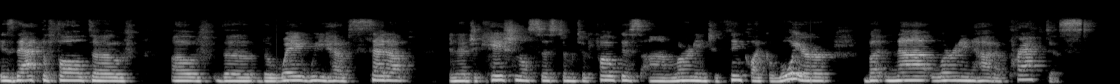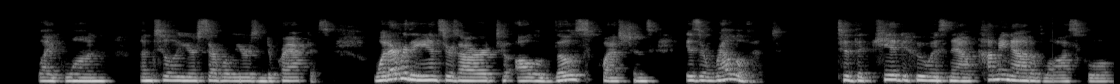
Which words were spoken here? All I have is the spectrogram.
is that the fault of of the, the way we have set up an educational system to focus on learning to think like a lawyer, but not learning how to practice like one until you're several years into practice. Whatever the answers are to all of those questions is irrelevant to the kid who is now coming out of law school,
